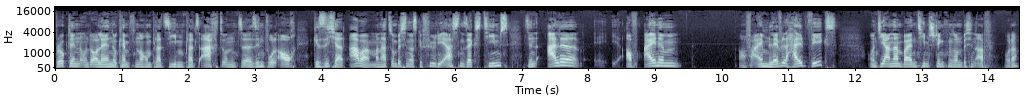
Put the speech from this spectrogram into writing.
Brooklyn und Orlando kämpfen noch um Platz 7, Platz 8 und äh, sind wohl auch gesichert. Aber man hat so ein bisschen das Gefühl, die ersten sechs Teams sind alle auf einem auf einem Level halbwegs und die anderen beiden Teams stinken so ein bisschen ab, oder?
